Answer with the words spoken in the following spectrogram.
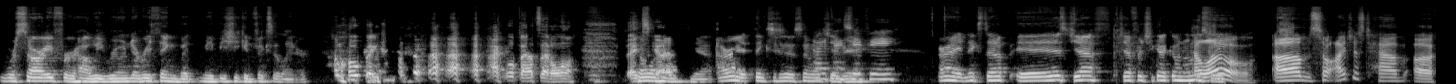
we're sorry for how we ruined everything, but maybe she can fix it later. I'm hoping I will pass that along. Thanks, Someone guys. has yeah. All right. Thanks so, so much. right, thanks, JP. JP. All right. Next up is Jeff. Jeff, what you got going on? this week? Hello. Um, so I just have a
